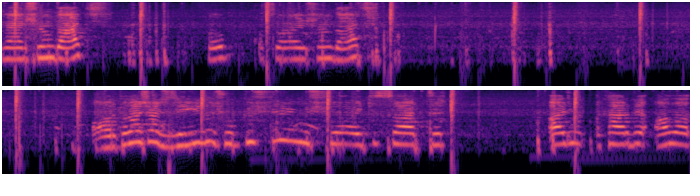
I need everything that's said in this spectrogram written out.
Ben şunu da aç. Hop sonra şunu da aç. Arkadaşlar zehir de çok güçlüymüş ya 2 saattir. Ali kardı al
